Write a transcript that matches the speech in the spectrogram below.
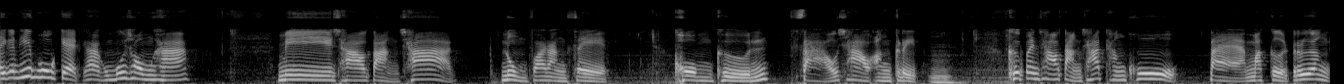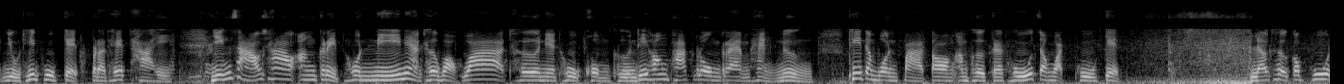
ไปกันที่ภูเก็ตค่ะ คุณผู้ชมคะ มีชาวต่างชาติ หนุ่มฝรั่งเศสข่มขืน สาวชาวอังกฤษอืมคือเป็นชาวต่างชาติทั้งคู่ แต่มาเกิดเรื่องอยู่ที่ภูเก็ตประเทศไทย หญิงสาวชาวอังกฤษคนนี้เนี่ย เธอบอกว่าเธอเนี่ยถูกข่มขืนที่ห้องพักโรงแรมแห่งหนึ่ง ที่ตำบลป่าตองอำเภอกระทู้จังหวัดภูเก็ตแล้วเธอก็พูด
